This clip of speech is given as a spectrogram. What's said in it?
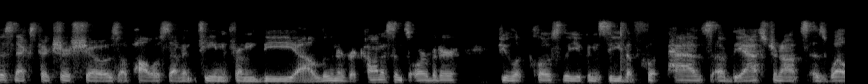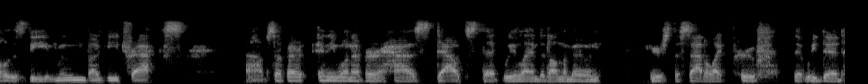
this next picture shows Apollo 17 from the uh, Lunar Reconnaissance Orbiter. If you look closely, you can see the footpaths of the astronauts as well as the moon buggy tracks. Um, so if anyone ever has doubts that we landed on the moon, here's the satellite proof that we did.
